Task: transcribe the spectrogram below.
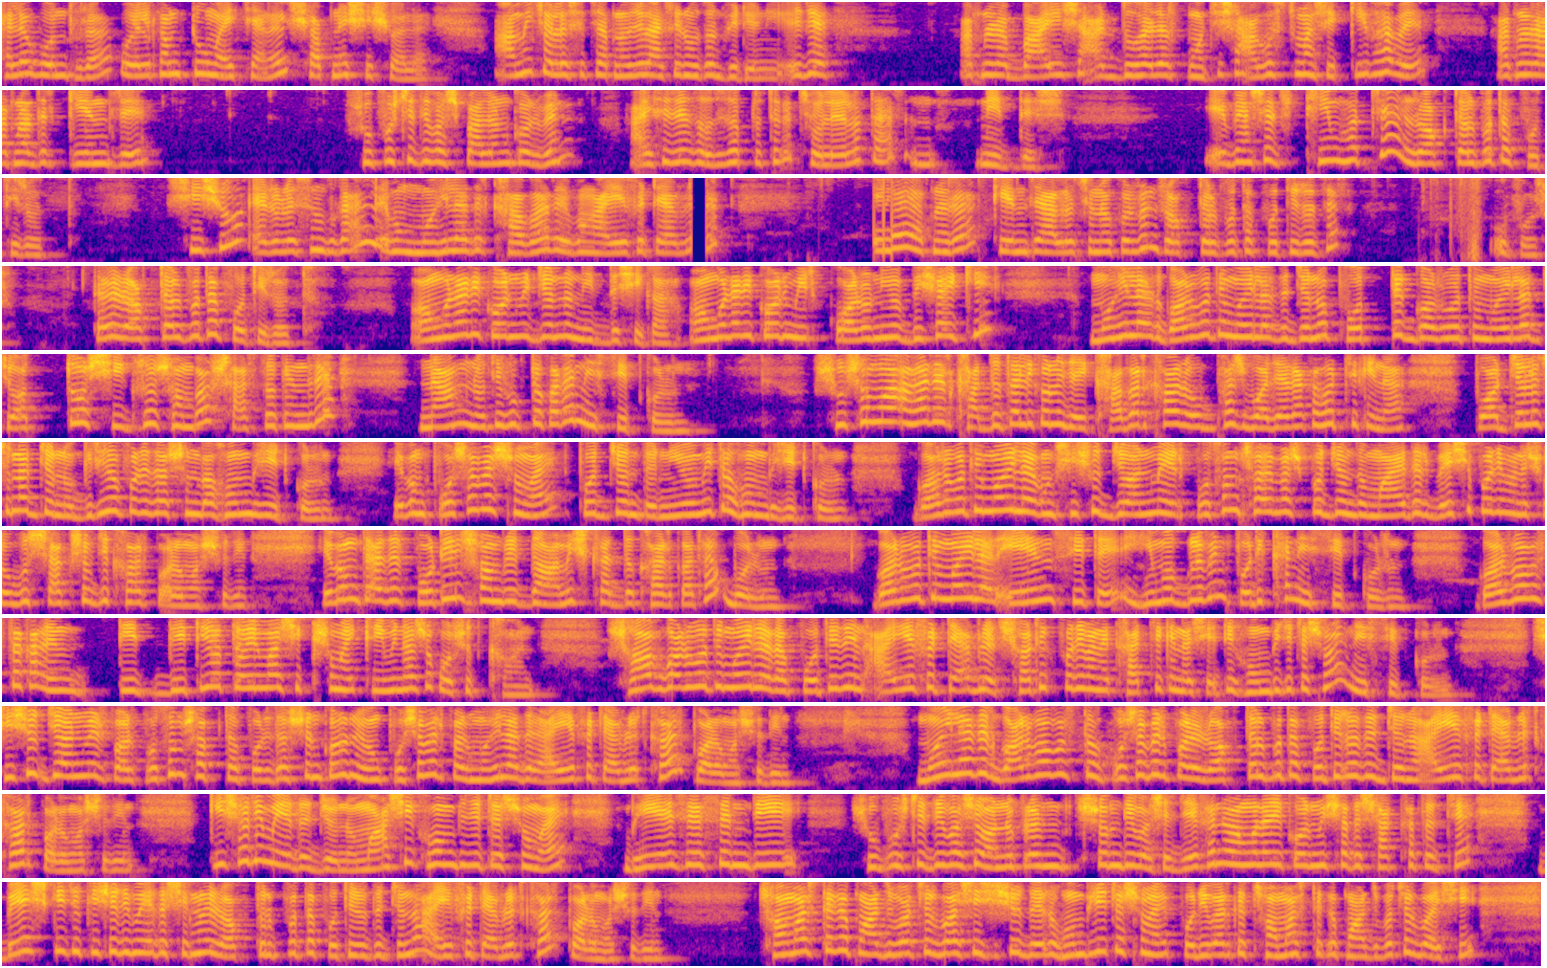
Hello বন্ধুরা, welcome to my channel স্বপ্নের শিশুয়ালয়। আমি চলে এসেছি আপনাদের জন্য একটি নতুন ভিডিও নিয়ে। এই যে আপনারা বাইশ আট দু হাজার পঁচিশ আগস্ট মাসে কীভাবে আপনারা আপনাদের কেন্দ্রে সুপুষ্টি দিবস পালন করবেন, আইসিডিএস অধিদপ্তর থেকে চলে এলো তার নির্দেশ। এ মাসের থিম হচ্ছে রক্তল্পতা প্রতিরোধ। শিশু, অ্যাডোলেসেন্স গার্ল এবং মহিলাদের খাবার এবং আইএফএ ট্যাবলেট এইভাবে আপনারা কেন্দ্রে আলোচনা করবেন রক্তল্পতা প্রতিরোধের। উপর। তাহলে রক্তল্পতা প্রতিরোধ। অঙ্গনারী কর্মীর জন্য নির্দেশিকা। অঙ্গনারী কর্মীর করণীয় বিষয় কি? মহিলা গর্ভবতী মহিলাদের জন্য প্রত্যেক গর্ভবতী মহিলা যত শীঘ্র সম্ভব স্বাস্থ্যকেন্দ্রে নাম নথিভুক্ত করা নিশ্চিত করুন। সুষম আহারের খাদ্য তালিকা অনুযায়ী খাবার খাওয়ার অভ্যাস বজায় রাখা হচ্ছে কিনা পর্যালোচনার জন্য গৃহ পরিদর্শন বা হোম ভিজিট করুন এবং প্রসবের সময় পর্যন্ত নিয়মিত হোম ভিজিট করুন। গর্ভবতী মহিলা এবং শিশুর জন্মের প্রথম ছয় মাস পর্যন্ত মায়েদের বেশি পরিমাণে সবুজ শাকসবজি খাওয়ার পরামর্শ দিন এবং তাদের প্রোটিন সমৃদ্ধ আমিষ খাদ্য খাওয়ার কথা বলুন। গর্ভবতী মহিলার এএনসিতে হিমোগ্লোবিন পরীক্ষা নিশ্চিত করুন। গর্ভাবস্থাকালীন দ্বিতীয় ত্রৈমাসিক সময় কৃমিনাশক ওষুধ খাওয়ান। সব গর্ভবতী মহিলারা প্রতিদিন আইএফএ ট্যাবলেট সঠিক পরিমাণে খাচ্ছে কিনা সেটি হোম ভিজিটের সময় নিশ্চিত করুন। শিশুর জন্মের পর প্রথম সপ্তাহ পরিদর্শন করুন এবং প্রসবের পর মহিলাদের আইএফএ ট্যাবলেট খাওয়ার পরামর্শ দিন। মহিলাদের গর্ভাবস্থা ও প্রসবের পরে রক্তল্পতা প্রতিরোধের জন্য আইএফএ ট্যাবলেট খাওয়ার পরামর্শ দিন। কিশোরী মেয়েদের জন্য মাসিক হোম ভিজিটের সময় ভিএসএসএনডি, সুপুষ্টি দিবসে, অন্নপ্রাশন দিবসে যেখানে অঙ্গনারী কর্মীর সাথে সাক্ষাৎ হচ্ছে, বেশ কিছু কিশোরী মেয়েদের সেখানে রক্তল্পতা প্রতিরোধের জন্য আইএফএ ট্যাবলেট খাওয়ার পরামর্শ দিন। ছ মাস থেকে পাঁচ বছর বয়সী শিশুদের হোম ভিজিটের সময় পরিবারকে ছ মাস থেকে পাঁচ বছর বয়সী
